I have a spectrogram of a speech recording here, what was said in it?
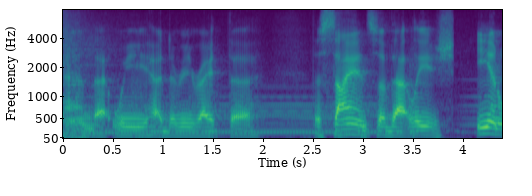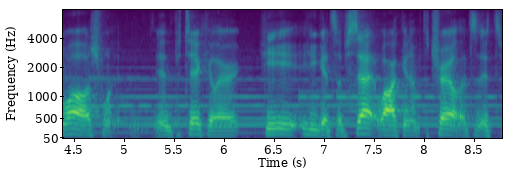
and that we had to rewrite the, the science of that leash. Ian Walsh, in particular, he, he gets upset walking up the trail. It's, it's,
